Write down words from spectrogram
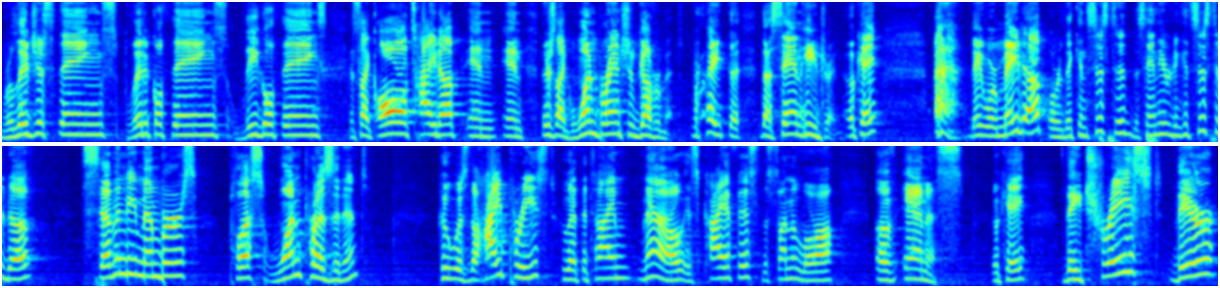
religious things, political things, legal things. It's like all tied up in, in there's like one branch of government, right? The, the Sanhedrin, okay? they were made up, or they consisted, the Sanhedrin consisted of 70 members plus one president, who was the high priest, who at the time now is Caiaphas, the son in law of Annas. Okay? They traced their,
